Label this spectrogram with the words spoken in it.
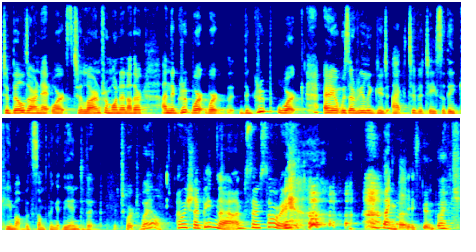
to build our networks, to learn from one another. And the group work, work the group work uh, was a really good activity. So they came up with something at the end of it, which worked well. I wish I'd been there. I'm so sorry. thank you. Good, thank you.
